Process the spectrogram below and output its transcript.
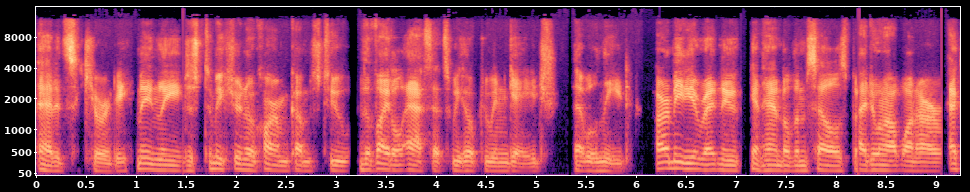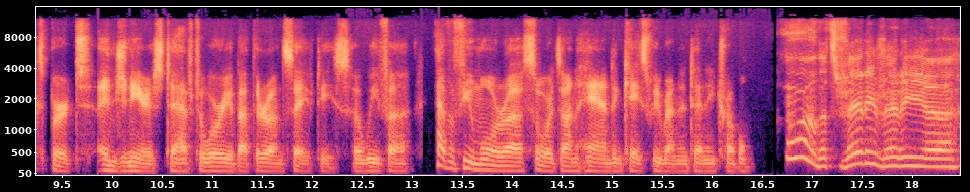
added security, mainly just to make sure no harm comes to the vital assets we hope to engage that we'll need. Our immediate retinue can handle themselves, but I do not want our expert engineers to have to worry about their own safety. So we've uh, have a few more uh, swords on hand in case we run into any trouble. Oh, that's very, very uh,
